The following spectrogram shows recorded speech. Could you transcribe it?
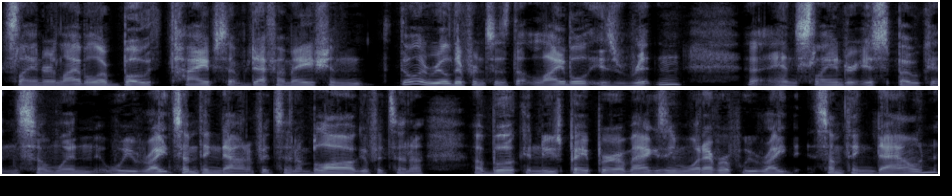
Slander and libel are both types of defamation. The only real difference is that libel is written uh, and slander is spoken. So when we write something down, if it's in a blog, if it's in a, a book, a newspaper, a magazine, whatever, if we write something down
